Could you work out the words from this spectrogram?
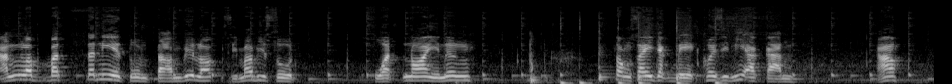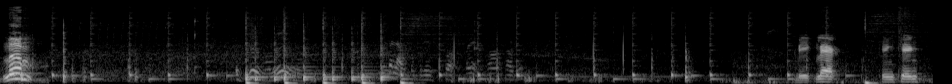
อันละบัตเตอนี่ตุ่มตามวิล็อกสีมาพิสูจน์ขวดน้อยหนึ่งต้องใส่จากเบรกค่อยสิมีอาการ เอาเริ่มเบรกแรกเข่งๆ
